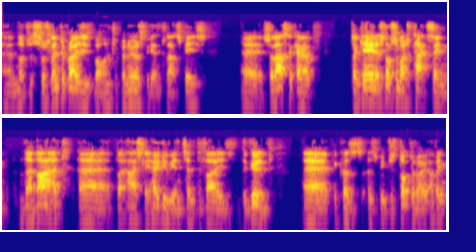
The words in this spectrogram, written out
uh, not just social enterprises but entrepreneurs to get into that space. Uh, so that's the kind of so again, it's not so much taxing the bad, uh, but actually how do we incentivize the good? Uh, because as we just talked about, I think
